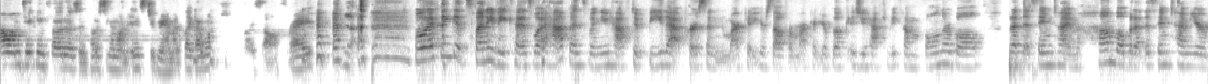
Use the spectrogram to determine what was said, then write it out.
Now i'm taking photos and posting them on instagram. It's like i want myself, right? well, I think it's funny because what happens when you have to be that person, market yourself or market your book, is you have to become vulnerable, but at the same time humble, but at the same time you're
